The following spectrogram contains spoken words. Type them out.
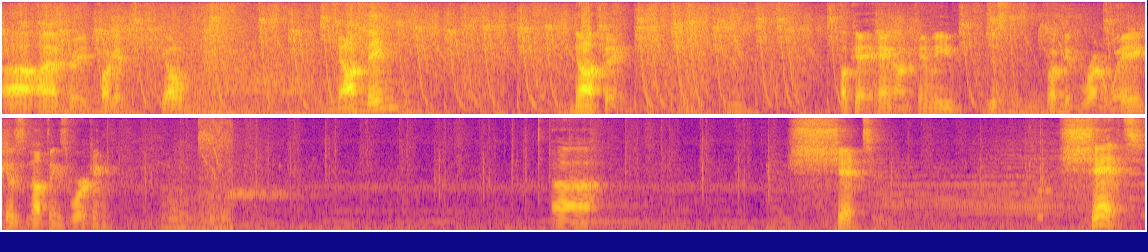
Uh, ion grenade. Fuck it. Go. Nothing? Nothing. Okay, hang on. Can we just fucking run away? Because nothing's working. Uh... Shit. Shit!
